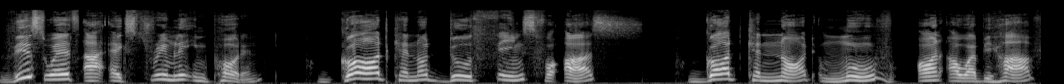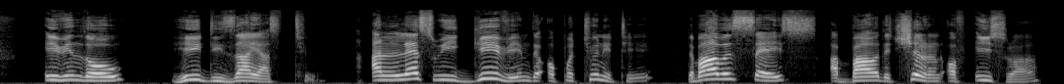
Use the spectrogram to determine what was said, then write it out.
These words are extremely important. God cannot do things for us. God cannot move on our behalf, even though He desires to. Unless we give Him the opportunity, the Bible says about the children of Israel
